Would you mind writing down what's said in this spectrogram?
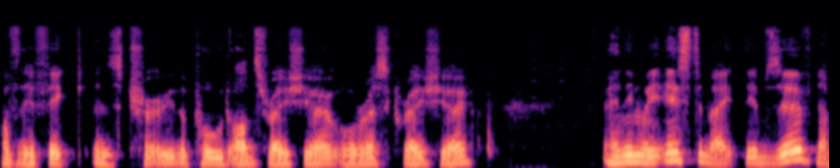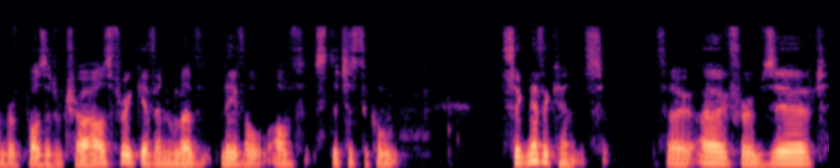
of the effect is true, the pooled odds ratio or risk ratio. And then we estimate the observed number of positive trials for a given level of statistical significance. So O for observed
